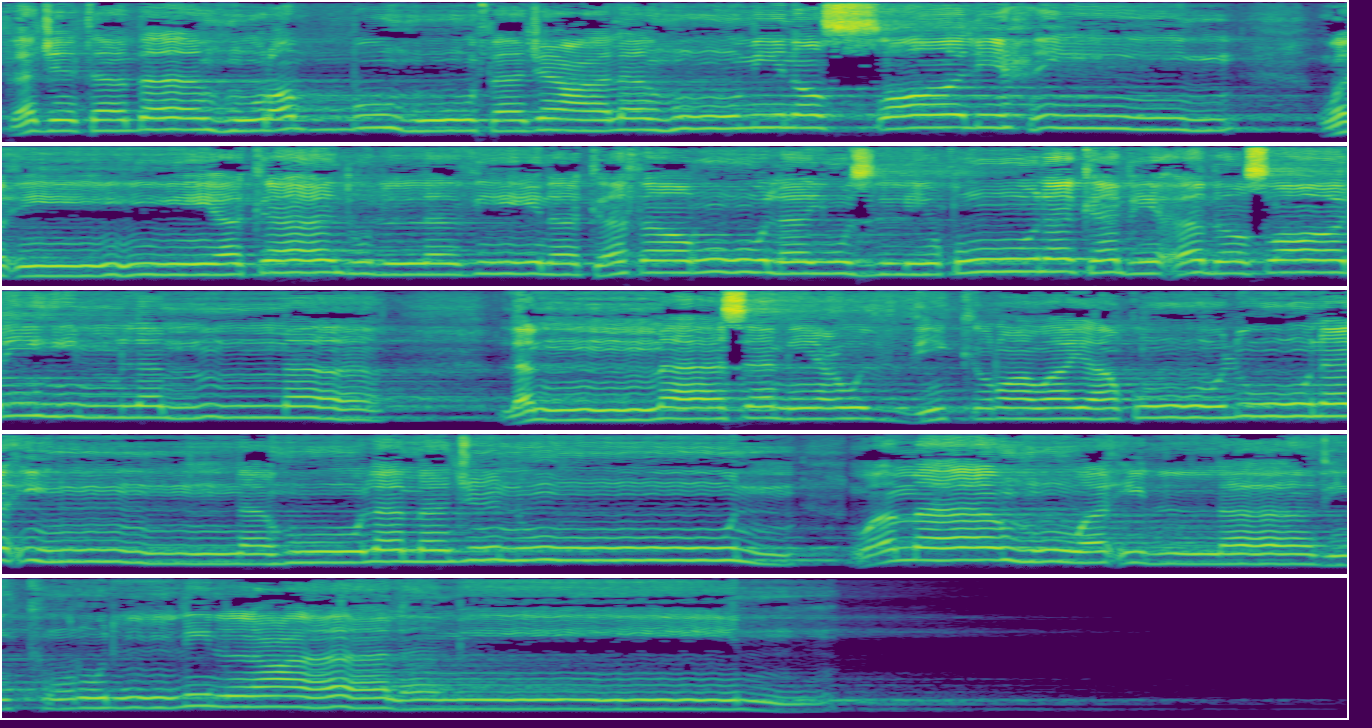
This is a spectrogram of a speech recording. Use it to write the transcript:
فاجتباه ربه فجعله من الصالحين وإن يكاد الذين كفروا ليزلقونك بأبصارهم لما لما سمعوا الذكر ويقولون إنه لمجنون وما هو إلا ذكر للعالمين.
